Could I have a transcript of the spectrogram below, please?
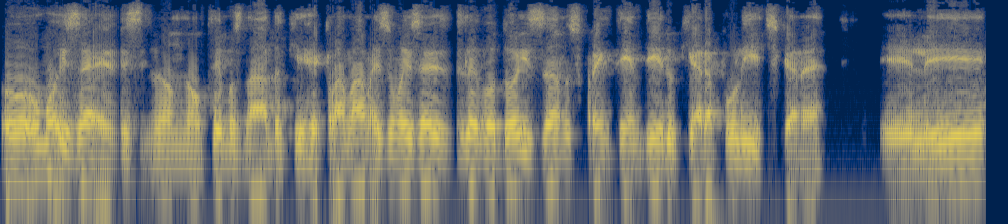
o, o Moisés, não, não temos nada que reclamar, mas o Moisés levou dois anos para entender o que era política, né? Ele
